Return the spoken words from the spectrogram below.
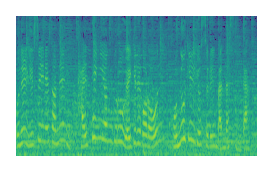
오늘 뉴스인에서는 달팽이 연구로 외길을 걸어온 권우길 교수를 만났습니다.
